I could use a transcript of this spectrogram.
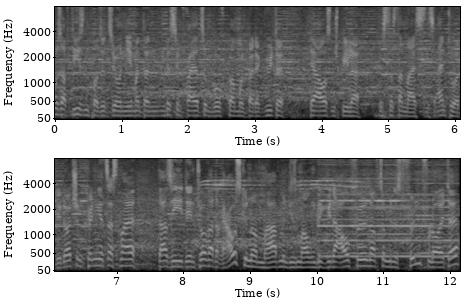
muss auf diesen Positionen jemand dann ein bisschen freier zum Wurf kommen und bei der Güte der Außenspieler ist das dann meistens ein Tor. Die Deutschen können jetzt erstmal, da sie den Torwart rausgenommen haben, in diesem Augenblick wieder auffüllen auf zumindest fünf Leute.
